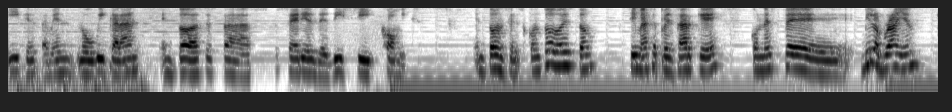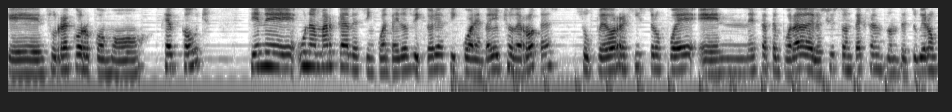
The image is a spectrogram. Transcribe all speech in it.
y que también lo ubicarán en todas estas series de DC Comics. Entonces, con todo esto, sí me hace pensar que con este Bill O'Brien, que en su récord como head coach tiene una marca de 52 victorias y 48 derrotas, su peor registro fue en esta temporada de los Houston Texans, donde tuvieron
